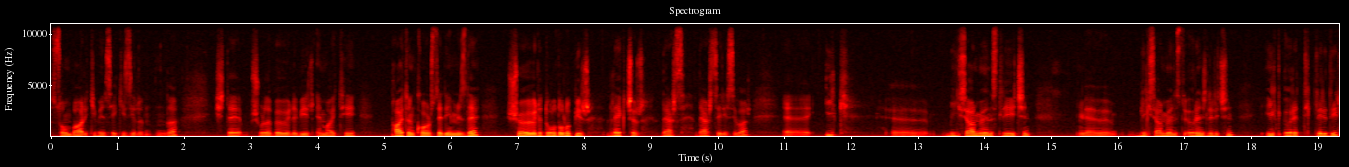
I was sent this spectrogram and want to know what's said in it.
sonbahar 2008 yılında işte şurada böyle bir MIT Python course dediğimizde şöyle dolu dolu bir lecture ders ders serisi var. E, ilk e, bilgisayar mühendisliği için e, bilgisayar mühendisliği öğrenciler için ilk öğrettikleri dil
